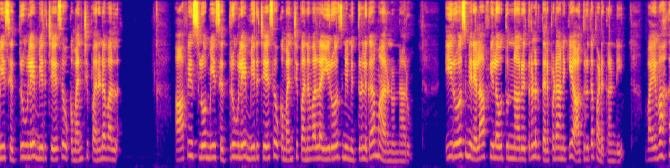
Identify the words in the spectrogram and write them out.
మీ శత్రువులే మీరు చేసే ఒక మంచి పనిన వల్ల ఆఫీస్లో మీ శత్రువులే మీరు చేసే ఒక మంచి పని వల్ల ఈరోజు మీ మిత్రులుగా మారనున్నారు. ఈరోజు మీరు ఎలా ఫీల్ అవుతున్నారో ఇతరులకు తెలపడానికి ఆతృత పడకండి. వైవాహిక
